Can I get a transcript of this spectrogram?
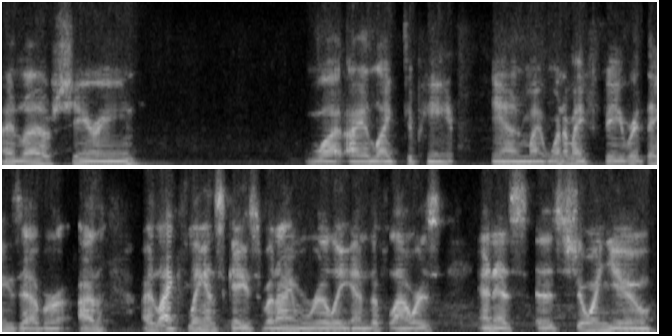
I love sharing what I like to paint. And my one of my favorite things ever, I I like landscapes, but I'm really into flowers. And it's it's showing you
